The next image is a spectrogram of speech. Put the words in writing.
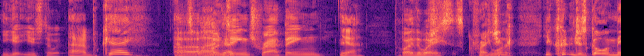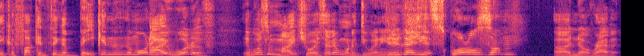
You get used to it. Okay, that's Uh, I got- hunting, trapping. yeah. By the way, Jesus Christ, you wanna- you couldn't just go and make a fucking thing of bacon in the morning. I would have. It wasn't my choice. I didn't want to do any Did you of that guys shit. eat squirrels or something? Uh, no, rabbit.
